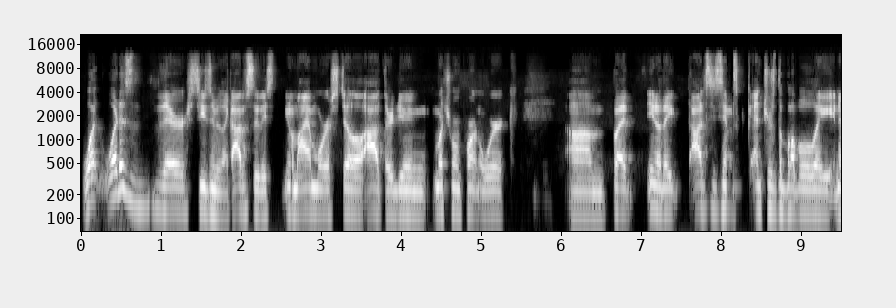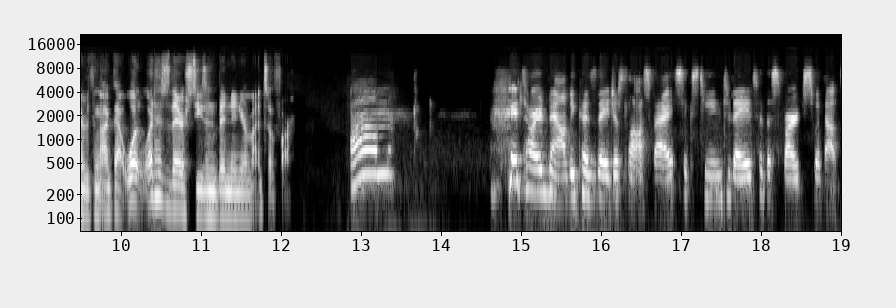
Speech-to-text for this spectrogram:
What what is their season like? Obviously, they you know Maya Moore is still out there doing much more important work. Um, but you know, they Odyssey Sims enters the bubble late and everything like that. What what has their season been in your mind so far? Um, it's hard now because they just lost by 16 today to the Sparks without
